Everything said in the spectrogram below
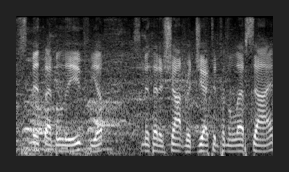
Smith, I believe. Yep. Smith had a shot rejected from the left side.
